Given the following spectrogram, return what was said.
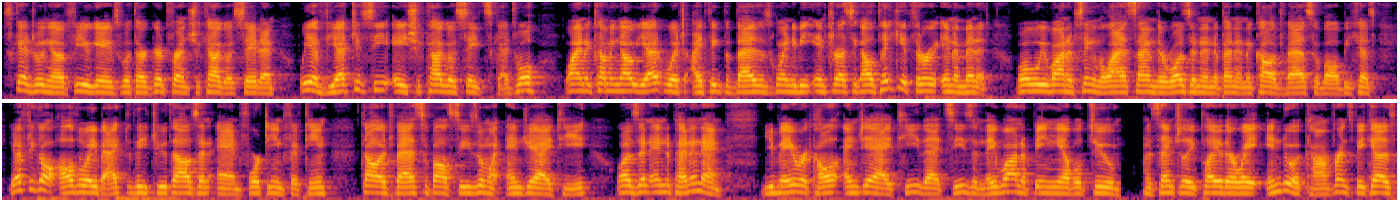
scheduling a few games with our good friend Chicago State. And we have yet to see a Chicago State schedule wind up coming out yet, which I think that that is going to be interesting. I'll take you through in a minute what we wound up seeing the last time there was an independent in college basketball because you have to go all the way back to the 2014-15 college basketball season when NJIT was an independent. And you may recall NJIT that season, they wound up being able to essentially play their way into a conference because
